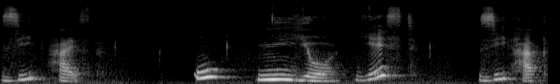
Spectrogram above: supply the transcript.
sie heißt. У нее есть, sie hat.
